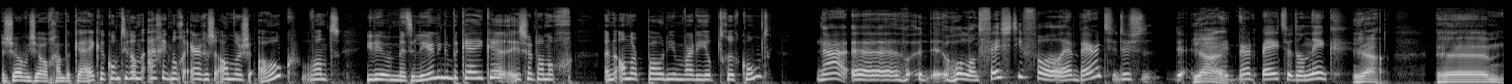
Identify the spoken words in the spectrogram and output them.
sowieso gaan bekijken. Komt hij dan eigenlijk nog ergens anders ook? Want jullie hebben hem met de leerlingen bekeken. Is er dan nog een ander podium waar die op terugkomt? Nou, eh, Holland Festival, hè Bert? Dus de, Ja. Bert beter dan ik. Ja. Ehm,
